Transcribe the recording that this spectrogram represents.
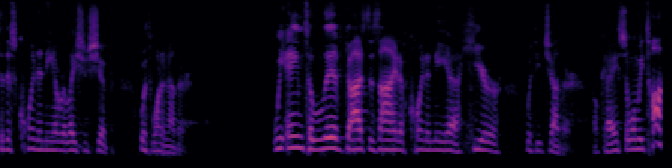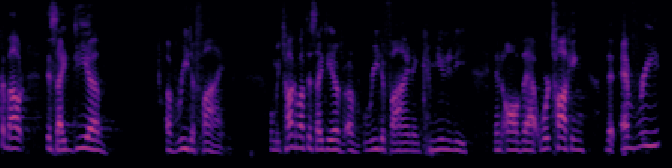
to this koinonia relationship with one another. We aim to live God's design of koinonia here with each other, okay? So when we talk about this idea of redefine, when we talk about this idea of, of redefine and community and all that, we're talking that every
